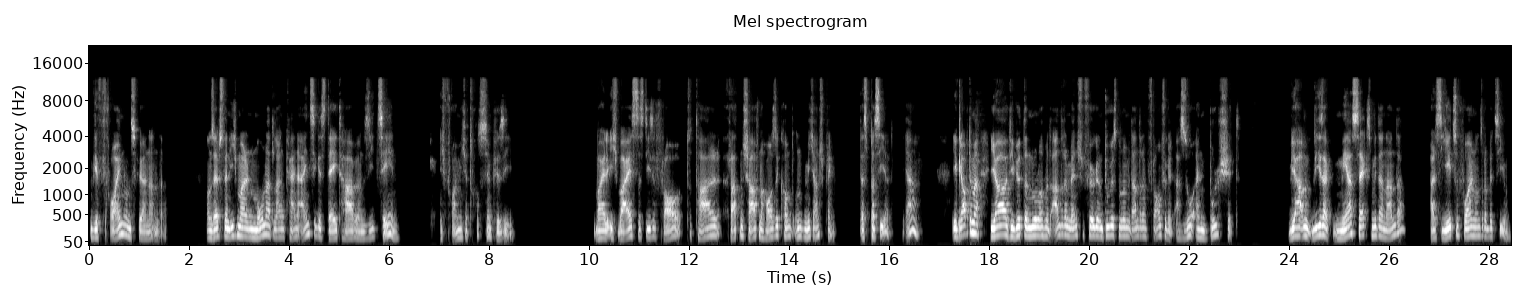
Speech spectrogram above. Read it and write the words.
wir freuen uns füreinander. Und selbst wenn ich mal einen Monat lang kein einziges Date habe und sie zehn, ich freue mich ja trotzdem für sie. Weil ich weiß, dass diese Frau total rattenscharf nach Hause kommt und mich anspringt. Das passiert. Ja. Ihr glaubt immer, ja, die wird dann nur noch mit anderen Menschen vögeln und du wirst nur noch mit anderen Frauen vögeln. Ach, so ein Bullshit. Wir haben, wie gesagt, mehr Sex miteinander als je zuvor in unserer Beziehung.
